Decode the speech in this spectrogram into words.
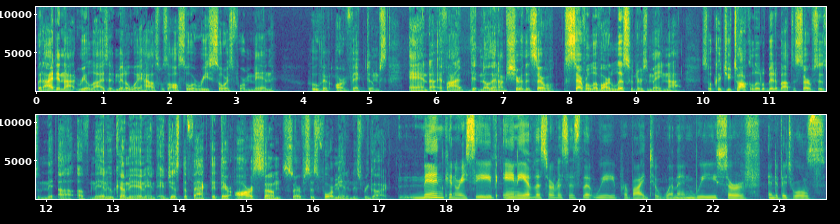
But I did not realize that Middle Way House was also a resource for men who have, are victims. And uh, if I didn't know that, I'm sure that several several of our listeners may not. So, could you talk a little bit about the services of, uh, of men who come in and, and just the fact that there are some services for men in this regard? Men can receive any of the services that we provide to women. We serve individuals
